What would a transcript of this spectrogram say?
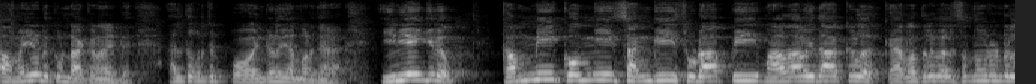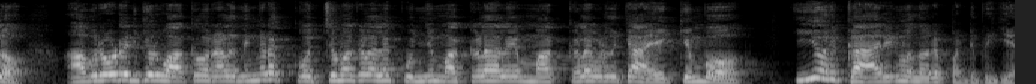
സമയം എടുക്കും ഉണ്ടാക്കാനായിട്ട്. അതിലത്തെ കുറച്ച് പോയിന്റുകൾ ഞാൻ പറഞ്ഞുതരാം. ഇനിയെങ്കിലും കമ്മി കൊങ്ങി സംഗി സുഡാപ്പി മാതാപിതാക്കൾ കേരളത്തിൽ വലസുന്നവരുണ്ടല്ലോ അവരോട് എനിക്കൊരു വാക്ക് ഒരാൾ നിങ്ങളുടെ കൊച്ചുമക്കളെ അല്ലെങ്കിൽ കുഞ്ഞു മക്കളെ അല്ലെങ്കിൽ മക്കളെ ഇവിടേക്ക് അയക്കുമ്പോൾ ഈ ഒരു കാര്യങ്ങളൊന്നും അവരെ പഠിപ്പിക്കുക.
